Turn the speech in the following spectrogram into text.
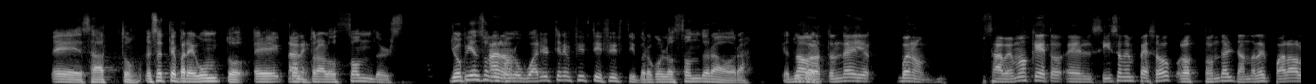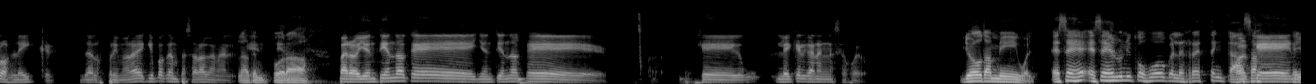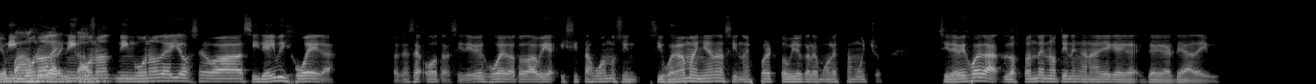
Exacto. Eso te pregunto, eh, contra los Thunders. Yo pienso que ah, con los Warriors tienen 50-50, pero con los Thunder ahora. no, los Thunder, bueno, sabemos que el season empezó los Thunder dándole el palo a los Lakers, de los primeros equipos que empezaron a ganar. La temporada. Pero yo entiendo que, yo entiendo que, que Lakers ganan ese juego. Yo también igual. Ese, ese es el único juego que les resta en casa. Porque ninguno, de, ninguno, ninguno de ellos se va. Si David juega, porque esa es otra. Si David juega todavía, y si está jugando, si, si juega mañana, si no es por el tobillo que le molesta mucho, si David juega, los Thunder no tienen a nadie que, que, a David.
